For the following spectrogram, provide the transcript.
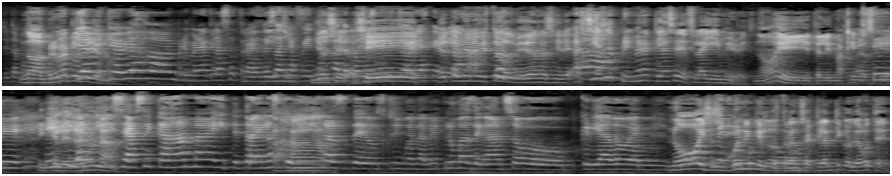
yo tampoco. No, en primera clase yo, yo no. yo he viajado en primera clase a través de Sasha Yo Fitness. sé, cuando sí, aparecen historias que yo también he viaja. visto los videos así de, así es Ah. la primera clase de Fly Emirates, ¿no? Y te lo imaginas Sí, que, y que le y dan aquí una... se hace cama y te traen las Ajá. cobijas de 50 mil plumas de ganso criado en... No, y se Mira, supone que en los transatlánticos luego te...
